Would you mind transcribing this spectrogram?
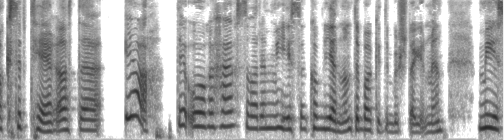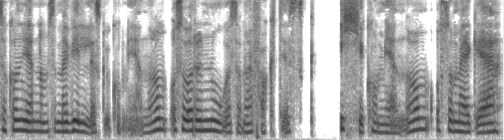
akseptere at eh, ja, det året her så var det mye som kom gjennom tilbake til bursdagen min. Mye som kom gjennom som jeg ville skulle komme gjennom, og så var det noe som jeg faktisk ikke kom gjennom, og som jeg er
